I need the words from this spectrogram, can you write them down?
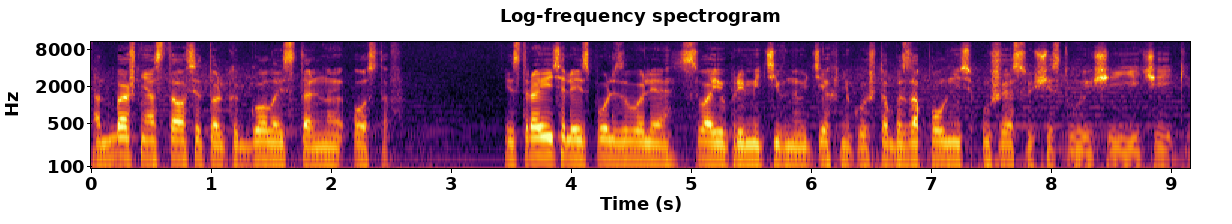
от башни остался только голый стальной остов – и строители использовали свою примитивную технику, чтобы заполнить уже существующие ячейки.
